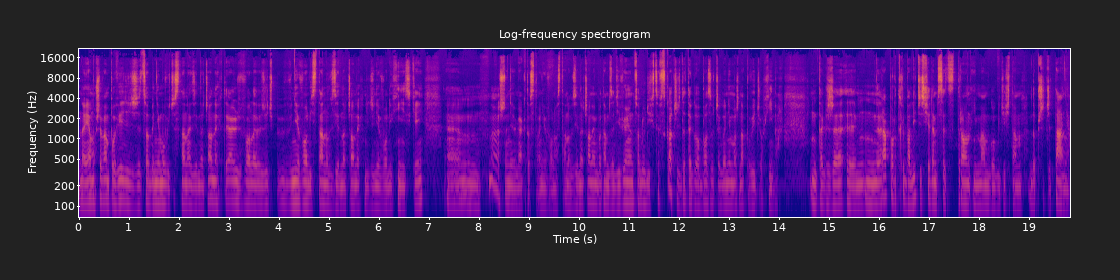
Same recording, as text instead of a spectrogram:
No ja muszę wam powiedzieć, że co by nie mówić o Stanach Zjednoczonych, to ja już wolę żyć w niewoli Stanów Zjednoczonych niż w niewoli chińskiej. No jeszcze nie wiem jak to z tą niewolą Stanów Zjednoczonych, bo tam zadziwiająco ludzi chce wskoczyć do tego obozu, czego nie można powiedzieć o Chinach. Także raport chyba liczy 700 stron i mam go gdzieś tam do przeczytania.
